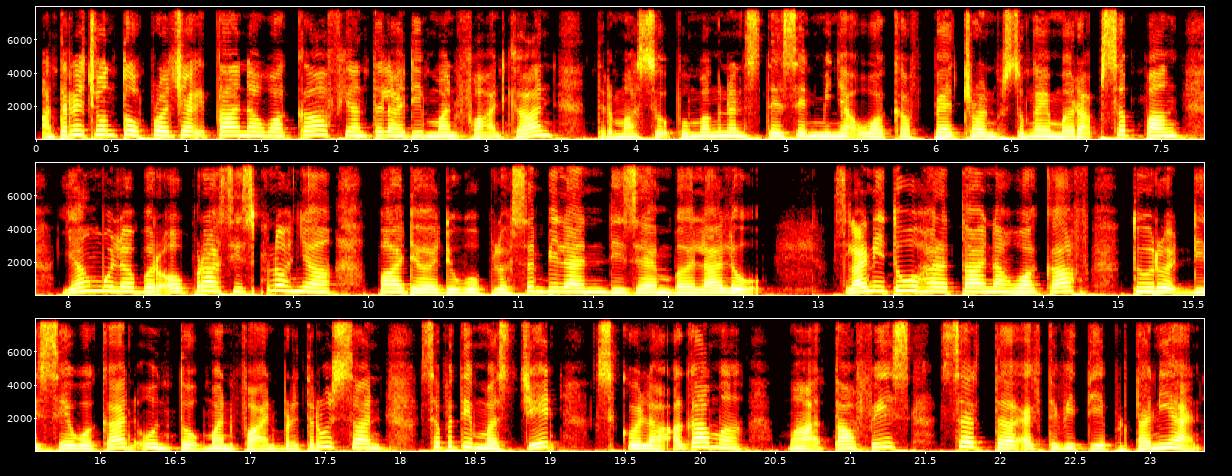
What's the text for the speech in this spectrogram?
Antara contoh projek tanah wakaf yang telah dimanfaatkan termasuk pembangunan stesen minyak wakaf Petron Sungai Merap Sepang yang mula beroperasi sepenuhnya pada 29 Disember lalu. Selain itu, harta tanah wakaf turut disewakan untuk manfaat berterusan seperti masjid, sekolah agama, mak tafiz serta aktiviti pertanian.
